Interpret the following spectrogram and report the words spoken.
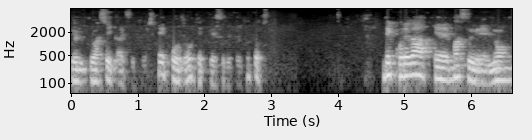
より詳しい解析をして構造を決定するということをしてで、これが、えー、パスウェイの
